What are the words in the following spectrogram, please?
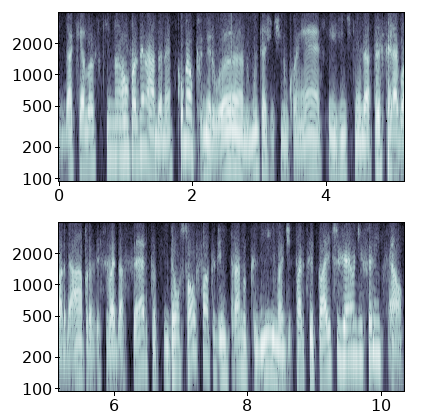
daquelas que não vão fazer nada, né? Como é o primeiro ano, muita gente não conhece, tem gente que ainda prefere aguardar para ver se vai dar certo. Então, só o fato de entrar no clima, de participar, isso já é um diferencial.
